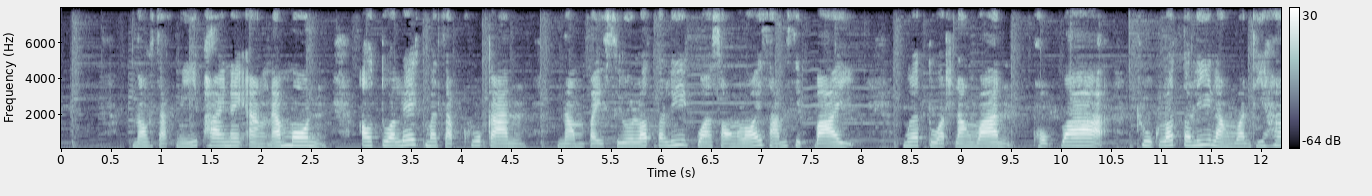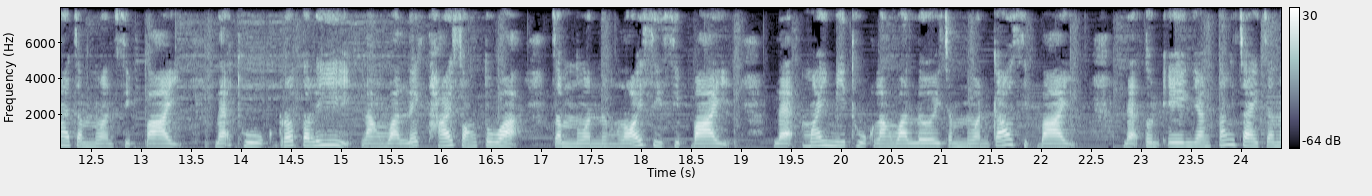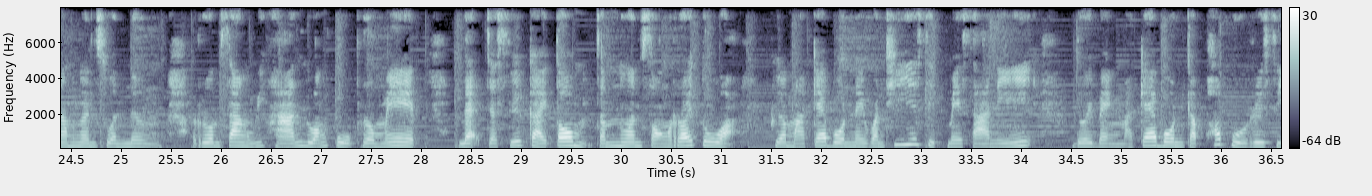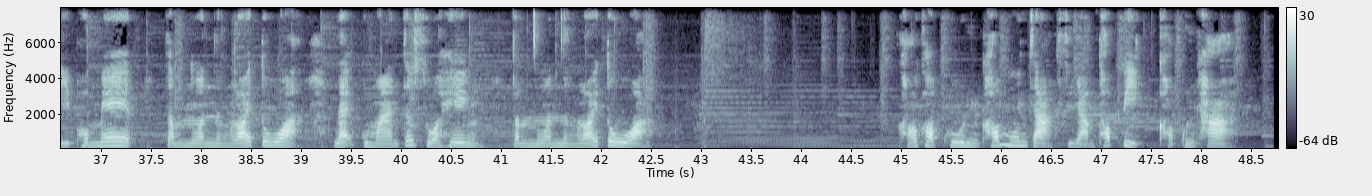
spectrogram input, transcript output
นอกจากนี้ภายในอ่างน้ำมนต์ เอาตัวเลขมาจับคู่กันนำไปซื้อลอตเตอรี่กว่า 230 ใบ เมื่อตรวจรางวัลพบว่าถูกลอตเตอรี่รางวัลที่ 5จำนวน 10 ใบ และถูกลอตเตอรี่รางวัลเลขท้าย 2 ตัวจำนวน 140 ใบ และไม่มีถูกรางวัลเลยจำนวน 90 ใบ และตนเองยังตั้งใจจะนำเงินส่วนหนึ่งรวมสร้างวิหารหลวงปู่พรหมเมธและจะซื้อไก่ต้มจำนวน 200 ตัว เพื่อมาแก้บนในวันที่ 20 เมษายนนี้ โดยแบ่งมาแก้บนกับพ่อปู่ฤาษีพรหมเมธจำนวน 100 ตัว และกุมารเจ้าสัวเฮงจำนวน 100 ตัว ขอขอบคุณข้อมูลจากสยามท็อปปิก ขอบคุณค่ะ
